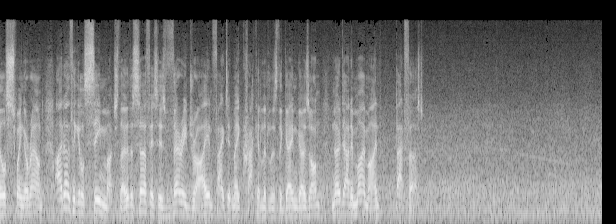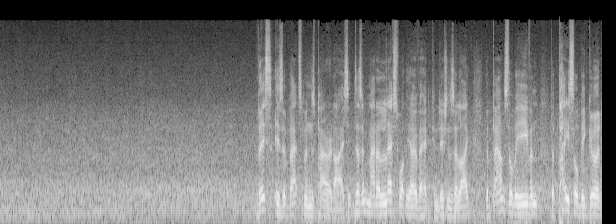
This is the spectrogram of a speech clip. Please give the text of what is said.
will swing around. I don't think it'll seam much though. The surface is very dry. In fact, it may crack a little as the game goes on. No doubt in my mind, bat first. This is a batsman's paradise. It doesn't matter less what the overhead conditions are like. The bounce will be even, the pace will be good.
